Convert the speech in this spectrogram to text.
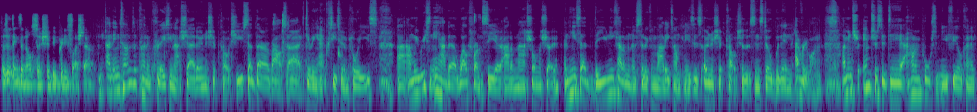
Those are things that also should be pretty fleshed out. And in terms of kind of creating that shared ownership culture, you said there about uh, giving equity to employees. Uh, and we recently had a Wealthfront CEO, Adam Nash, on the show, and he said the unique element of Silicon Valley companies is ownership culture that's instilled within everyone. I'm in- interested to hear how important you feel kind of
